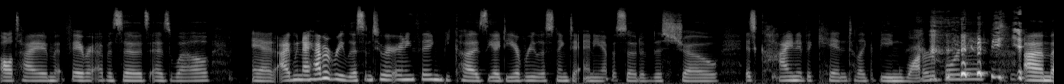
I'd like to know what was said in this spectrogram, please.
all time favorite episodes as well. And I mean, I haven't re listened to it or anything because the idea of re listening to any episode of this show is kind of akin to like being waterboarded. yeah. Um,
